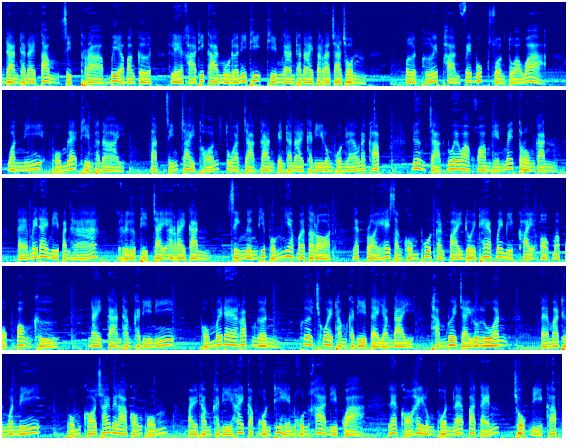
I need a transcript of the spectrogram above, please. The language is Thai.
ด้านทนายตั้มสิทธาเบี้ยบังเกิด เลขาธิการมูลนิธิทีมงานทนายประชาชน เปิดเผยผ่านเฟซบุ๊กส่วนตัวว่า วันนี้ผมและทีมทนาย ตัดสินใจถอนตัวจากการเป็นทนายคดีลุงพลแล้วนะครับ เนื่องจากด้วยว่าความเห็นไม่ตรงกัน แต่ไม่ได้มีปัญหา หรือผิดใจอะไรกัน สิ่งหนึ่งที่ผมเงียบมาตลอด และปล่อยให้สังคมพูดกันไป โดยแทบไม่มีใครออกมาปกป้องคือ ในการทำคดีนี้ ผมไม่ได้รับเงิน เพื่อช่วยทำคดีแต่อย่างใดทำด้วยใจล้วนๆแต่มาถึงวันนี้ ผมขอใช้เวลาของผมไปทำคดีให้กับคนที่เห็นคุณค่าดีกว่า และขอให้ลุงพลและป้าแตนโชคดีครับ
